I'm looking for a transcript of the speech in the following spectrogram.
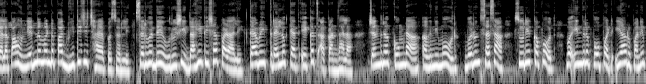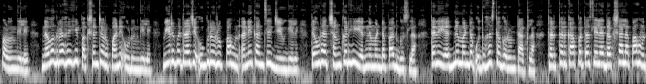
त्याला पाहून यज्ञमंडपात भीतीची छाया पसरली. सर्व देव ऋषी दाही दिशा पळाले. त्यावेळी त्रैलोक्यात एकच आकांत झाला. चंद्र कोंबडा अग्निमोर वरुण ससा सूर्य कपोत व इंद्र पोपट या रूपाने पळून गेले. नवग्रहही पक्ष्यांच्या रूपाने उडून गेले. वीरभद्राचे उग्र रूप पाहून अनेकांचे जीव गेले. तेवढ्यात शंकरही यज्ञमंडपात घुसला. त्याने यज्ञमंडप उद्ध्वस्त करून टाकला. थरथर कापत असलेल्या दक्षाला पाहून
